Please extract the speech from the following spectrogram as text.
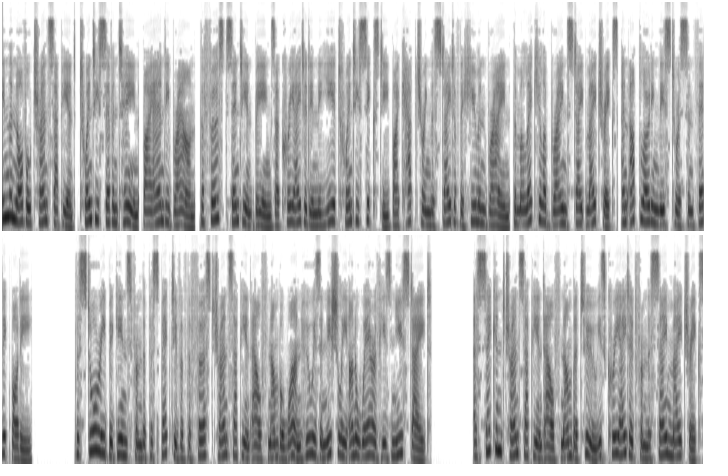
In the novel Transapient 2017 by Andy Brown, the first sentient beings are created in the year 2060 by capturing the state of the human brain the molecular brain state matrix and uploading this to a synthetic body. The story begins from the perspective of the first transapient ALF number 1 who is initially unaware of his new state. A second transapient ALF number 2 is created from the same matrix,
